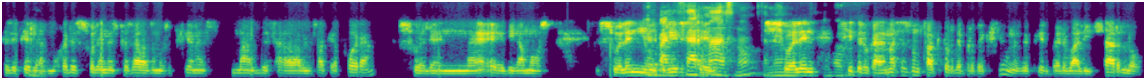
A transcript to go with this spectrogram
Es decir, las mujeres suelen expresar las emociones más desagradables hacia afuera, suelen, eh, digamos, suelen verbalizar más, ¿no? Suelen, sí, pero que además es un factor de protección, es decir, verbalizarlo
